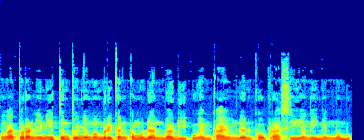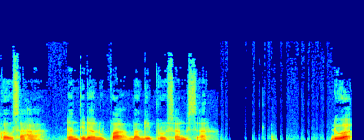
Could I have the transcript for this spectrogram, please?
Pengaturan ini tentunya memberikan kemudahan bagi UMKM dan kooperasi yang ingin membuka usaha, dan tidak lupa bagi perusahaan besar. 2.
